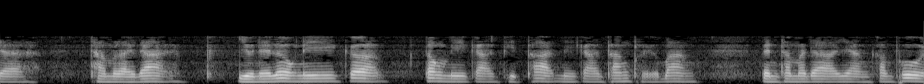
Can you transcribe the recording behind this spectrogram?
จะทำอะไรได้ อยู่ในโลกนี้ก็ ต้องมีการผิดพลาดมีการพังเผลอบ้าง เป็นธรรมดาอย่างคำพูด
